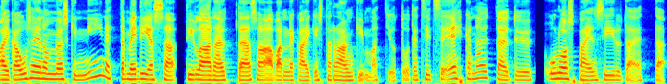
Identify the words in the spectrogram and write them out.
aika usein on myöskin niin, että mediassa tilaa näyttää saavan ne kaikista rankimmat jutut. Sitten se ehkä näyttäytyy ulospäin siltä, että,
